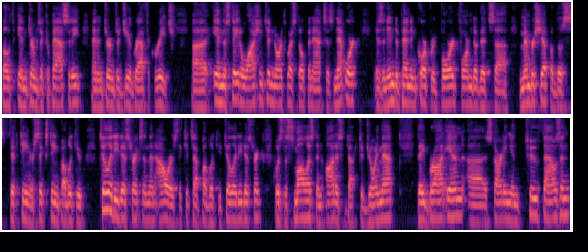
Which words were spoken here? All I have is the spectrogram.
both in terms of capacity and in terms of geographic reach. Uh, in the state of Washington, Northwest Open Access Network is an independent corporate board formed of its uh, membership of those 15 or 16 public utility districts, and then ours, the Kitsap Public Utility District, was the smallest and oddest duck to join that. They brought in, uh, starting in 2000,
